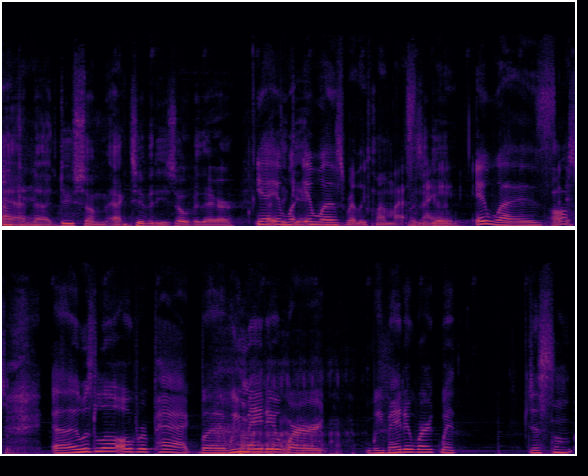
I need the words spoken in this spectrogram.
and Okay. uh, do some activities over there. Yeah, it, the wa- it room. was really fun last Was it night. good? It was Awesome. Uh, it was a little overpacked, but we made it work. we made it work with just some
